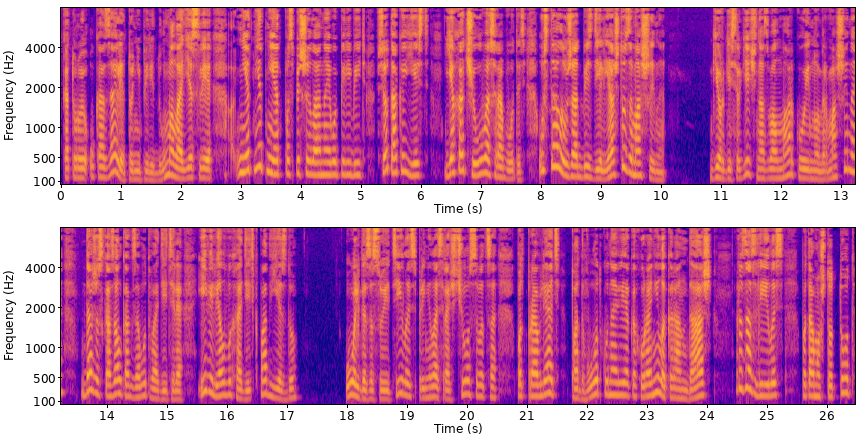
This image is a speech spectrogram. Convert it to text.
которую указали, то не передумала, а если...» «Нет, нет, нет», — поспешила она его перебить, — «все так и есть. Я хочу у вас работать. Устала уже от безделья. А что за машина?» Георгий Сергеевич назвал марку и номер машины, даже сказал, как зовут водителя, и велел выходить к подъезду. Ольга засуетилась, принялась расчесываться, подправлять подводку на веках, уронила карандаш — Разозлилась, потому что тот,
